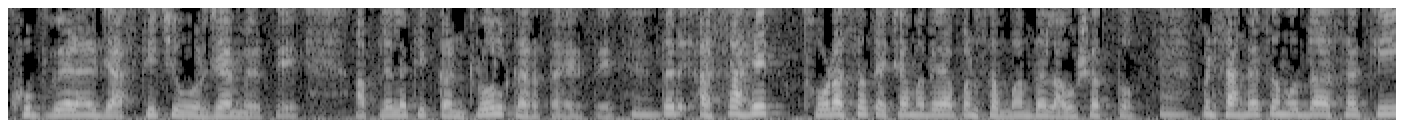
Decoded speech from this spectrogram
खूप वेळ आणि जास्तीची ऊर्जा मिळते. आपल्याला ती कंट्रोल करता येते. तर असा हे थोडासा त्याच्यामध्ये आपण संबंध लावू शकतो. पण सांगायचा मुद्दा असा की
